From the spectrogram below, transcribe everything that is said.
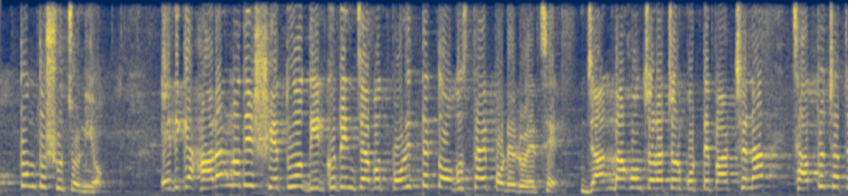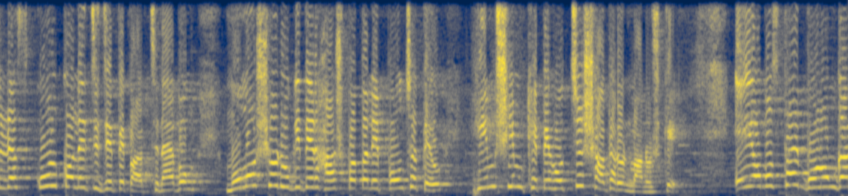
অত্যন্ত শোচনীয়। এদিকে হারাং নদীর সেতুও দীর্ঘদিন যাবৎ পরিত্যক্ত অবস্থায় পড়ে রয়েছে। যানবাহন চলাচল করতে পারছে না, ছাত্রছাত্রীরা স্কুল, কলেজে যেতে পারছে না এবং মুমূর্ষ রোগীদের হাসপাতালে পৌঁছাতেও হিমশিম খেতে হচ্ছে সাধারণ মানুষকে। এই অবস্থায় বরুঙ্গা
